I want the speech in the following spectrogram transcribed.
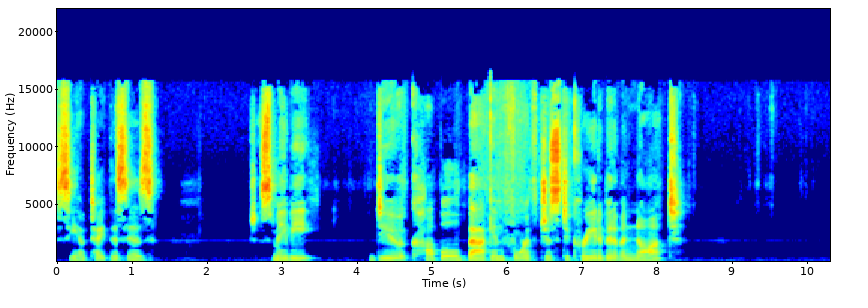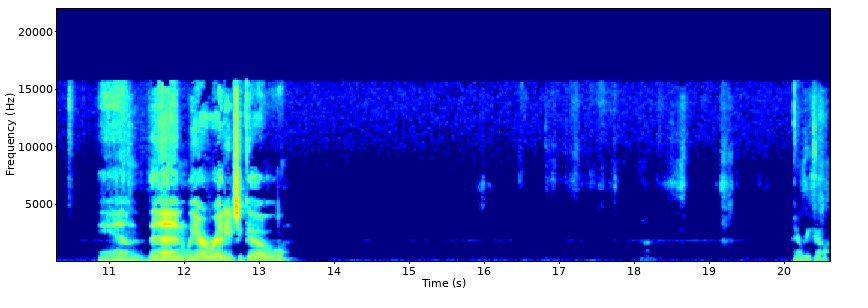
see how tight this is. Just maybe do a couple back and forth just to create a bit of a knot. And then we are ready to go. There we go.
